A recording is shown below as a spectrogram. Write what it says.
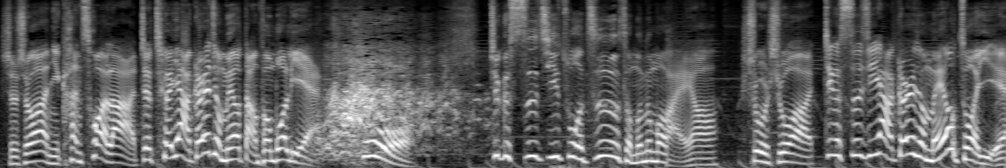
叔叔，你看错了，这车压根儿就没有挡风玻璃。不，这个司机坐姿怎么那么白呀？叔叔，这个司机压根儿就没有座椅。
